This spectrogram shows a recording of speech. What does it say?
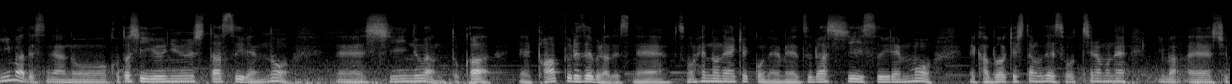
今ですねあの今年輸入したスイレンのえー、シーヌアンとか、えー、パープルゼブラですね。その辺のね結構ね珍しい睡蓮も、えー、株分けしたのでそちらもね今、えー、出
